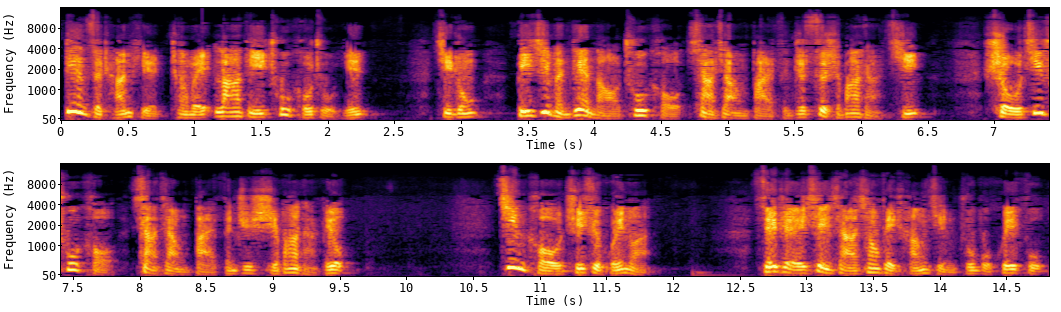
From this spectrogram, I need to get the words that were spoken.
电子产品成为拉低出口主因，其中笔记本电脑出口下降百分之四十八点七，手机出口下降百分之十八点六。进口持续回暖，随着线下消费场景逐步恢复，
